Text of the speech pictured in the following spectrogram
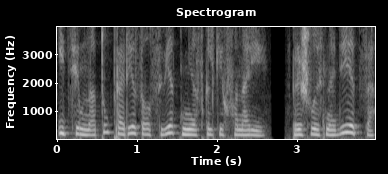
и темноту прорезал свет нескольких фонарей. Пришлось надеяться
